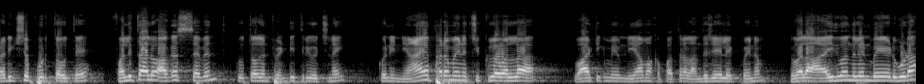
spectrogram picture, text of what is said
పరీక్ష పూర్తవుతే ఫలితాలు August seventh two thousand twenty three వచ్చినాయి. కొన్ని న్యాయపరమైన చిక్కుల వల్ల వాటికి మేము నియామక పత్రాలు అందజేయలేకపోయినాం. ఇవాళ ఐదు వందల ఎనభై ఏడు కూడా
